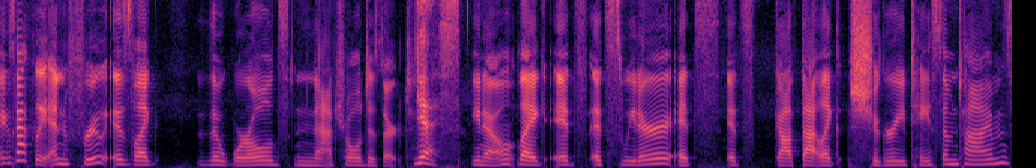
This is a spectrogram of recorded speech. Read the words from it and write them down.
Exactly. And fruit is like the world's natural dessert. yes You know, like it's it's sweeter. It's it's got that like sugary taste sometimes.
